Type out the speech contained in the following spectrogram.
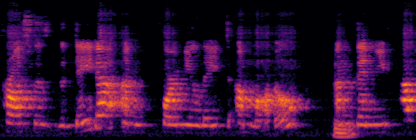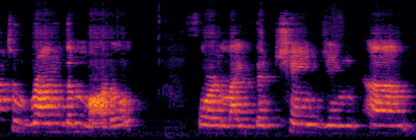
process the data and formulate a model mm. and then you have to run the model for like the changing um,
